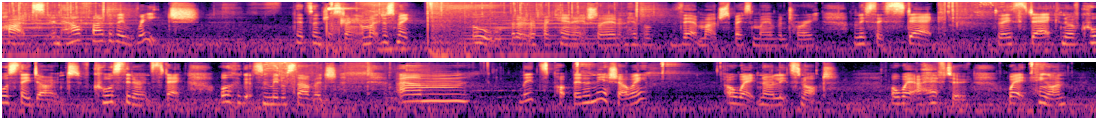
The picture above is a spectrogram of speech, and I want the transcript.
pipes. And how far do they reach? That's interesting. I might just make... Oh, I don't know if I can actually. I don't have that much space in my inventory. Unless they stack. Do they stack? No, of course they don't. Of course they don't stack. Oh, look, I've got some metal salvage. Um, let's pop that in there, shall we? Oh, wait, no, let's not. Oh, wait, I have to. Wait, hang on.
